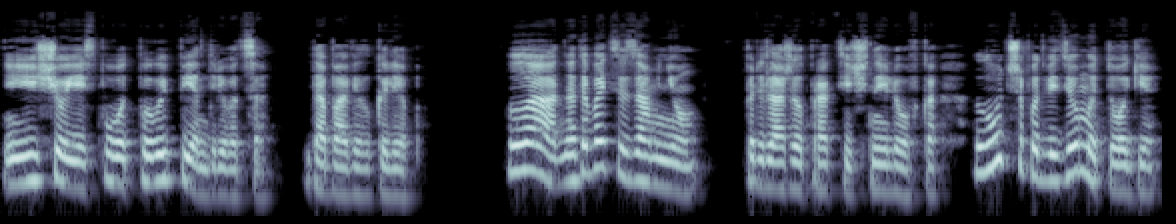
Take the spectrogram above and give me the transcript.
«И еще есть повод повыпендриваться», – добавил Глеб. «Ладно, давайте замнем», – предложил практичный Левка. «Лучше подведем итоги».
